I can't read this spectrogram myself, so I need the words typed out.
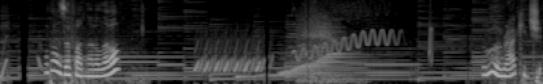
Well, that was a fun little level. Ooh, a rocket ship.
